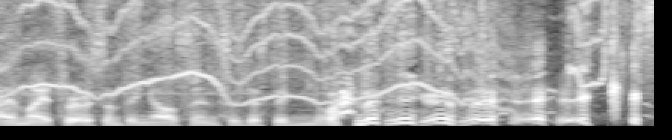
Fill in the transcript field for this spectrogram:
I might throw something else in, so just ignore the music.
